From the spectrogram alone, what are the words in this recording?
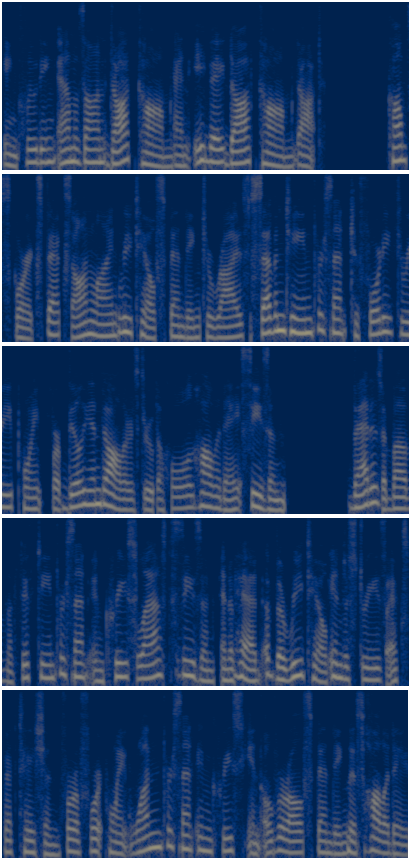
including Amazon.com and eBay.com. ComScore expects online retail spending to rise 17% to $43.4 billion through the whole holiday season. That is above the 15% increase last season and ahead of the retail industry's expectation for a 4.1% increase in overall spending this holiday.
